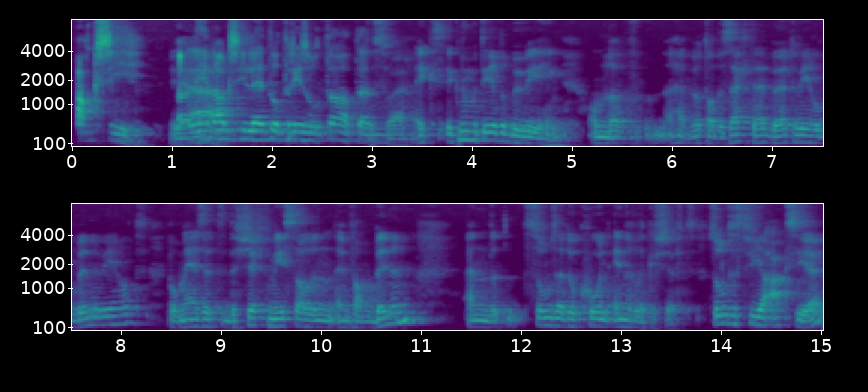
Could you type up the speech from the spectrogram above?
actie. Ja. Alleen actie leidt tot resultaat. En, Dat is waar. Ik, ik noem het eerder beweging. Omdat, wat dat zegt, hè, buitenwereld, binnenwereld. Voor mij zit de shift meestal in, in van binnen. En dat- soms is het ook gewoon innerlijke shift. Soms is het via actie, hè.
